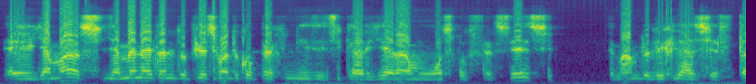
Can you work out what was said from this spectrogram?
Ε, για, μας, για μένα ήταν το πιο σημαντικό παιχνίδι στην καριέρα μου ως ποδοσφαιριστής. Θυμάμαι το 2007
